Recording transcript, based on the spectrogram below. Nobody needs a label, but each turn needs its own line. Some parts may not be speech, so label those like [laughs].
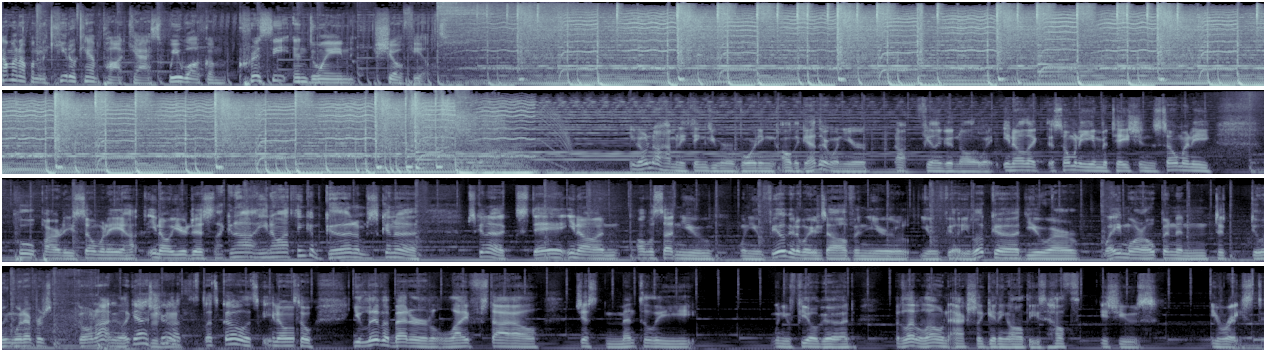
Coming up on the Keto Camp podcast, we welcome Krissy and Dwayne Schofield.
You don't know how many things you were avoiding altogether when you're not feeling good in all the way. You know, like there's so many invitations, so many pool parties, so many. You know, you're just like, no, you know, I think I'm good. I'm just gonna, I'm just gonna stay. You know, and all of a sudden, you when you feel good about yourself and you you feel you look good, you are way more open and to doing whatever's going on. You're like, yeah, sure,
Mhm.
let's let's go. Let's you know. So you live a better lifestyle just mentally when you feel good, but let alone actually getting all these health issues erased.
